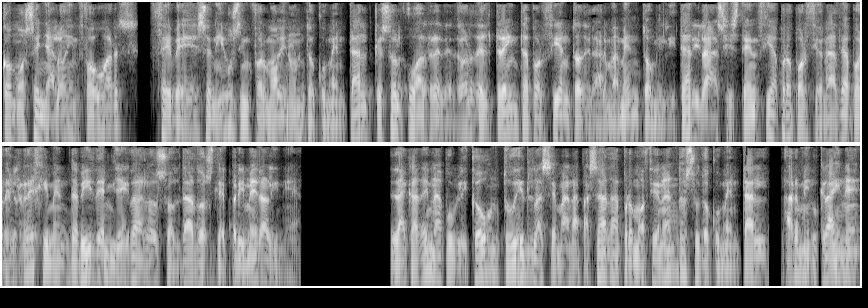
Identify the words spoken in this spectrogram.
Como señaló Infowars, CBS News informó en un documental que solo alrededor del 30% del armamento militar y la asistencia proporcionada por el régimen de Biden llega a los soldados de primera línea. La cadena publicó un tuit la semana pasada promocionando su documental, Armin Ukraine,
